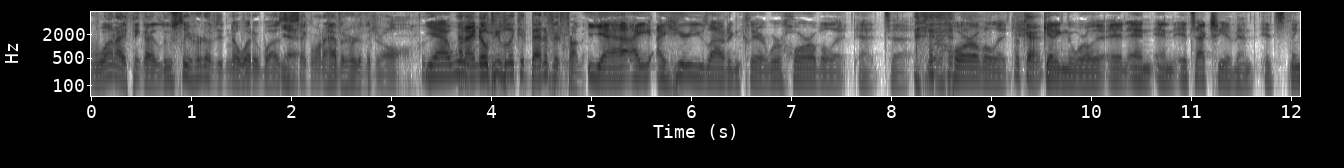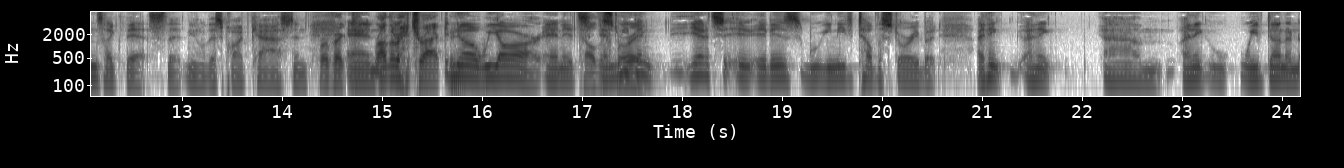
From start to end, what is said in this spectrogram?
One, I think I loosely heard of, didn't know what it was. Yeah. The second one, I haven't heard of it at all. Yeah, and I know people that could benefit from it. Yeah, I, I hear you loud and clear. We're horrible at, at uh, we're horrible at Okay. getting the world, and, and and it's actually event. It's things like this that you know this podcast and Perfect. And We're on the right track. No, we are, and it's Tell the and story. We've been, yeah, it's it, it is. We need to tell the story, but I think I think. Um, I think we've done an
